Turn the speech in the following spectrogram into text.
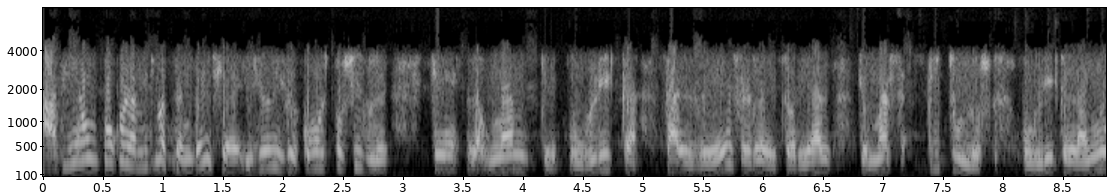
había un poco la misma tendencia y yo dije, ¿cómo es posible que la UNAM que publica, tal vez es la editorial que más títulos publica el año,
